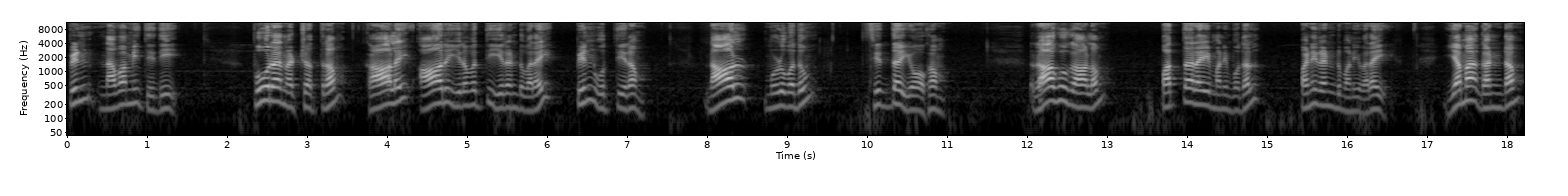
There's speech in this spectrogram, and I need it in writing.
பின் நவமி திதி பூர நட்சத்திரம் காலை ஆறு இருபத்தி இரண்டு வரை பின் உத்திரம். நாள் முழுவதும் சித்த யோகம். ராகு காலம் பத்தரை மணி முதல் பனிரெண்டு மணி வரை. யமகண்டம்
